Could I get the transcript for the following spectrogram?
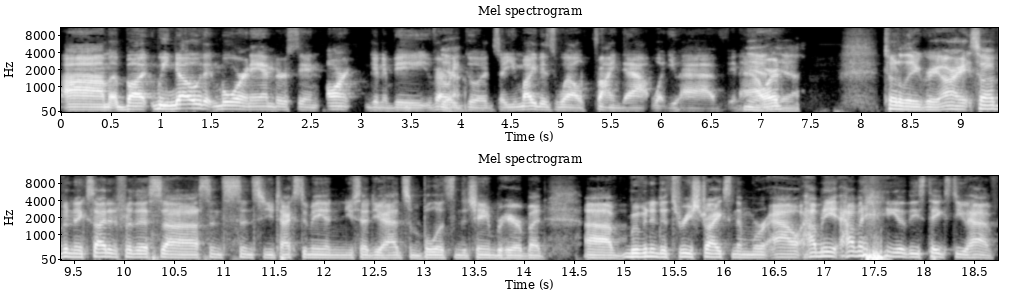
Um, but we know that Moore and Anderson aren't going to be very yeah. good. So you might as well find out what you have in Howard. Yeah, yeah. Totally agree. All right, so I've been excited for this uh, since since you texted me and you said you had some bullets in the chamber here. But uh, moving into three strikes and then we're out. How many how many of these takes do you have?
